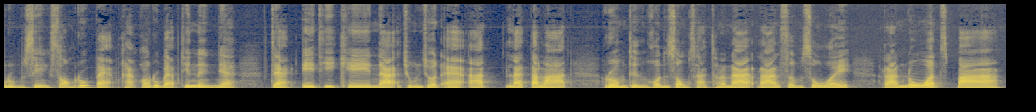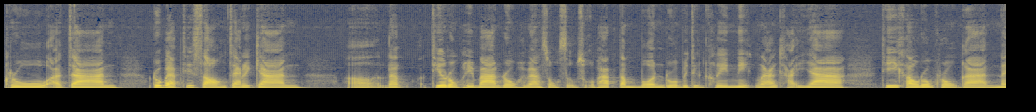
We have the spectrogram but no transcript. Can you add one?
กลุ่มเสี่ยง 2 รูปแบบค่ะ ก็รูปแบบที่1เนี่ย แจก ATK ณชุมชนแออัด และตลาด รวมถึงขนส่งสาธารณะร้านเสริมสวย ร้านนวด สปา ครู อาจารย์ รูปแบบที่ 2 แจกบริการที่โรงพยาบาล โรงพยาบาลส่งเสริมสุขภาพตำบล รวมไปถึงคลินิก ร้านขายยา ที่เข้าร่วมโครงการใน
